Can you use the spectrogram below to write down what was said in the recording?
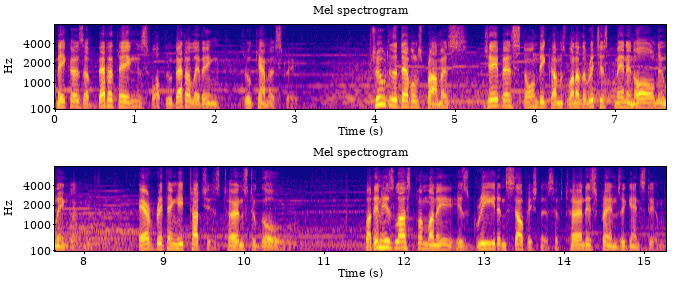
makers of better things for through better living through chemistry. True to the devil's promise, Jabez Stone becomes one of the richest men in all New England. Everything he touches turns to gold. But in his lust for money, his greed and selfishness have turned his friends against him.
